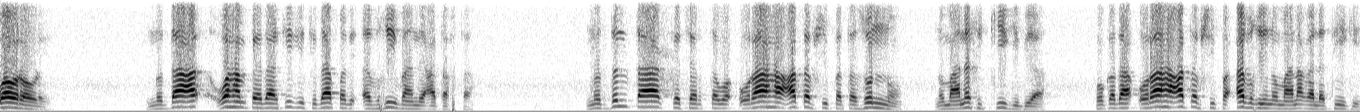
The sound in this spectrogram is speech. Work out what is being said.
ووروړي نو دا وهم پیدا کیږي چې دا په ابغي باندې عطف تا نو دلته کچرته و اوراه عطف شي په تظنو نو مانس کیږي بیا خو کدا اوراه عطف شي په ابغي نو معنا غلطيږي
